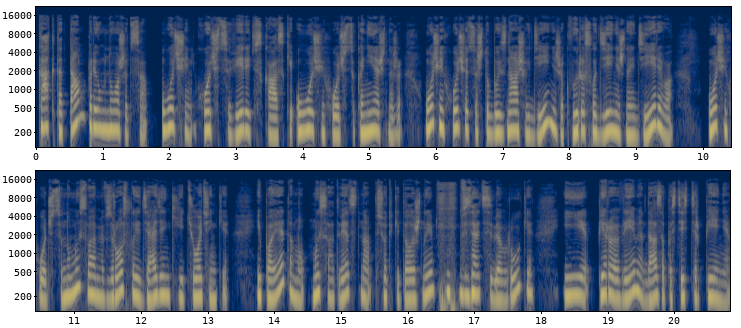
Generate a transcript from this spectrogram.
как-то там приумножится. Очень хочется верить в сказки, очень хочется, конечно же. Очень хочется, чтобы из наших денежек выросло денежное дерево, очень хочется, но мы с вами взрослые дяденьки и тетеньки, и поэтому мы, соответственно, все-таки должны взять себя в руки и первое время, да, запастись терпением,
